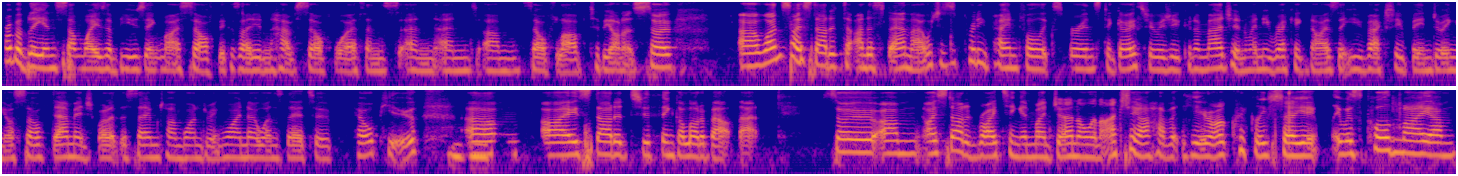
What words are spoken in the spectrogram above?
probably in some ways abusing myself because I didn't have self worth and and and um, self love, to be honest. So uh, once I started to understand that, which is a pretty painful experience to go through, as you can imagine, when you recognize that you've actually been doing yourself damage, but at the same time wondering why no one's there to help you, mm-hmm. um, I started to think a lot about that. So um, I started writing in my journal, and actually I have it here. I'll quickly show you. It was called my um,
